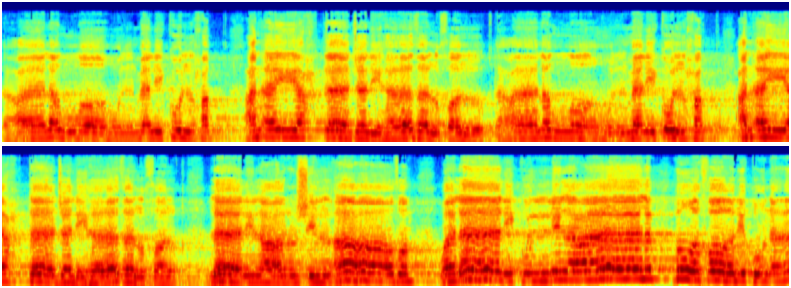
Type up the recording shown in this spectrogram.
تعالى الله الملك الحق عن أن يحتاج لهذا الخلق. تعالى الله الملك الحق عن أن يحتاج لهذا الخلق لا للعرش الأعظم ولا لكل العالم. هو خالقنا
